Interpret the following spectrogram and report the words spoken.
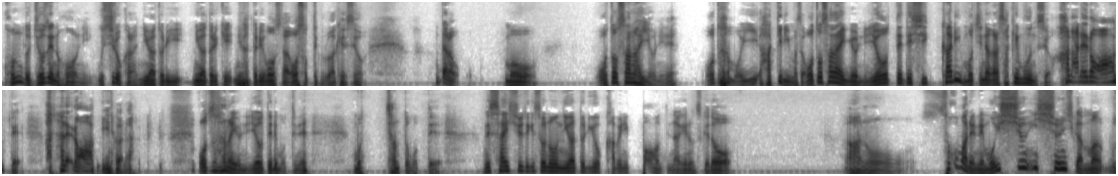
今度ジョゼの方に、後ろから鶏、鶏系、鶏モンスターが襲ってくるわけですよ。だから、もう、落とさないようにね。落とさ、もういい、はっきり言いますよ。落とさないように両手でしっかり持ちながら叫ぶんですよ。離れろーって、離れろーって言いながら、落とさないように両手で持ってね。もう、ちゃんと持って。で、最終的にその鶏を壁にポーンって投げるんですけど、あのそこまでね、もう一瞬一瞬しか、まあ、映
